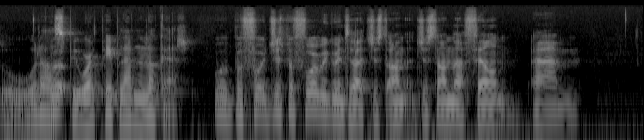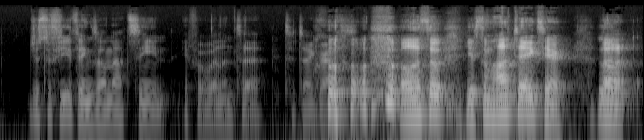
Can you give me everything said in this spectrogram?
would also Well- be worth people having a look at. Well, before just before we go into that, just on just on that film, um, just a few things on that scene, if we're willing to to digress. also, you have some hot takes here. Love it.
